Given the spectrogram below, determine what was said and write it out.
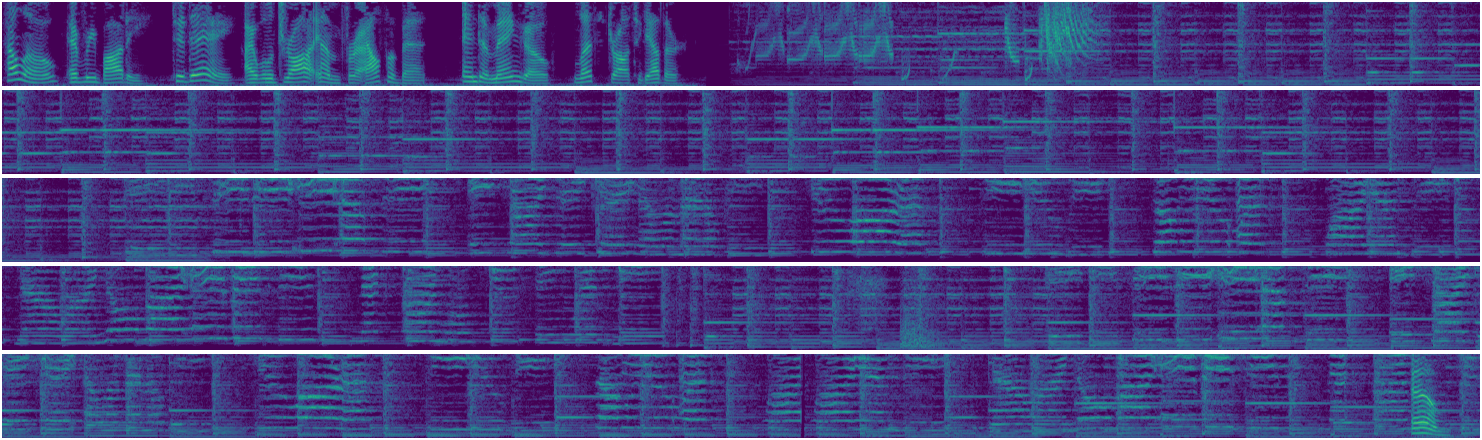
Hello, everybody. Today, I will draw M for alphabet. And a mango. Let's draw together. M.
